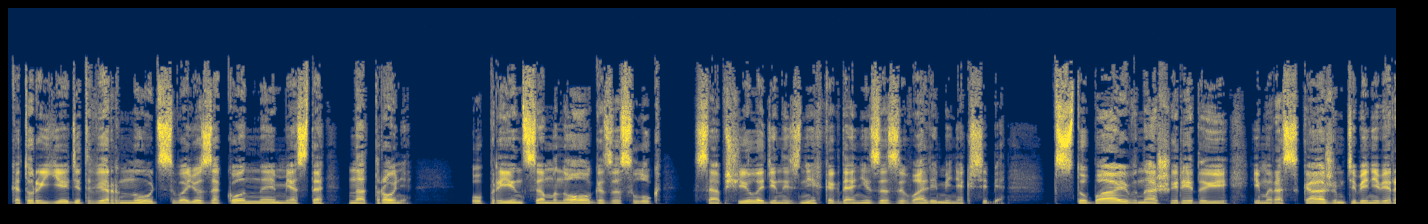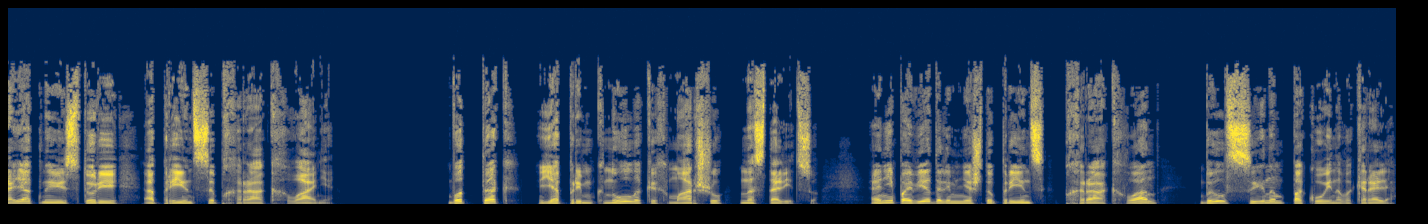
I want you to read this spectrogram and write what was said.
который едет вернуть свое законное место на троне. «У принца много заслуг», — сообщил один из них, когда они зазывали меня к себе. «Вступай в наши ряды, и мы расскажем тебе невероятные истории о принце Пхрак-Хване». Вот так я примкнула к их маршу на столицу. Они поведали мне, что принц Пхрак-Хван был сыном покойного короля.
